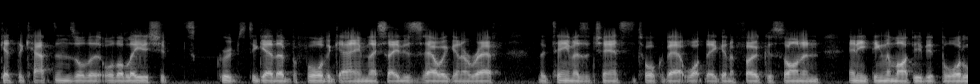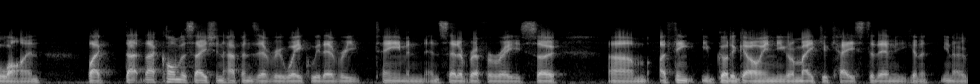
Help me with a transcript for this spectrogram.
get the captains or the or the leadership groups together before the game. They say this is how we're going to ref. The team has a chance to talk about what they're going to focus on and anything that might be a bit borderline. Like that that conversation happens every week with every team and, and set of referees. So um, I think you've got to go in. You've got to make your case to them. You're going to, you know,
